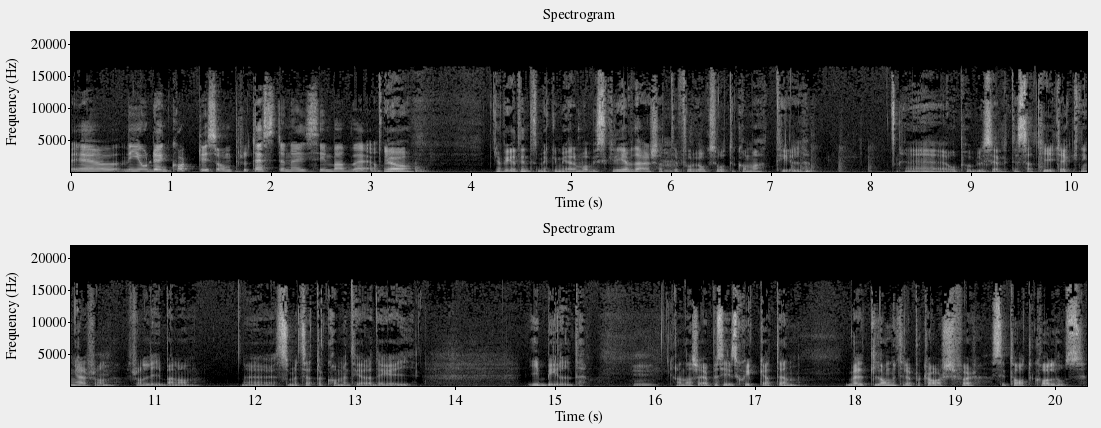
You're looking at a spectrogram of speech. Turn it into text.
eh, vi gjorde en kortis om protesterna i Zimbabwe. ja jag vet inte så mycket mer än vad vi skrev där så det får vi också återkomma till. Eh, och publicera lite satirteckningar från, från Libanon. Eh, som ett sätt att kommentera det i, i bild. Mm. Annars har jag precis skickat en väldigt långt reportage för citatkoll hos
